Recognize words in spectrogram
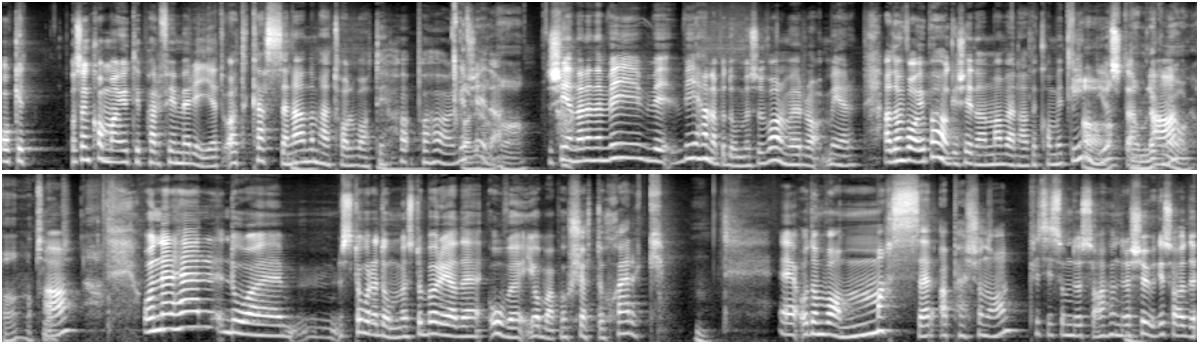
Och, ett, och sen kom man ju till parfymeriet och att kassorna, de här 12 var till hö, på höger Ja, sida. ja. Så senare när vi, vi, vi handlade på Domus så var de väl mer... Ja, de var ju på höger sida när man väl hade kommit in, Ja, just det. kommer ja. jag ihåg. Ja, absolut. Ja. Och när det här då, eh, stora Domus, då började Ove jobba på kött och skärk. Mm. Eh, och de var massor av personal, precis som du sa. 120 sa du,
